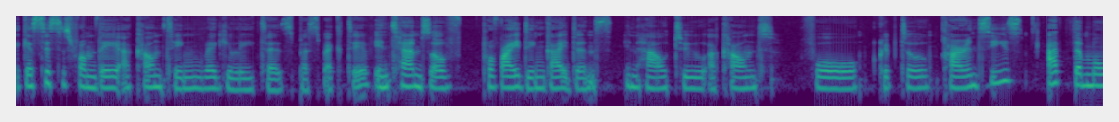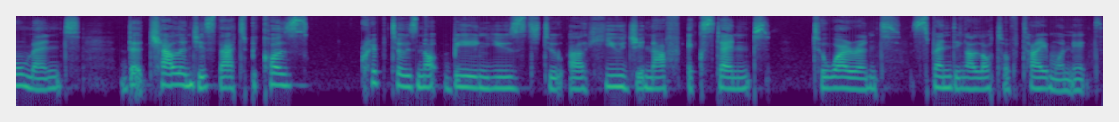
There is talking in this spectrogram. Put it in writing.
I guess this is from the accounting regulators' perspective in terms of providing guidance in how to account for cryptocurrencies. At the moment, the challenge is that because crypto is not being used to a huge enough extent to warrant spending a lot of time on it.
